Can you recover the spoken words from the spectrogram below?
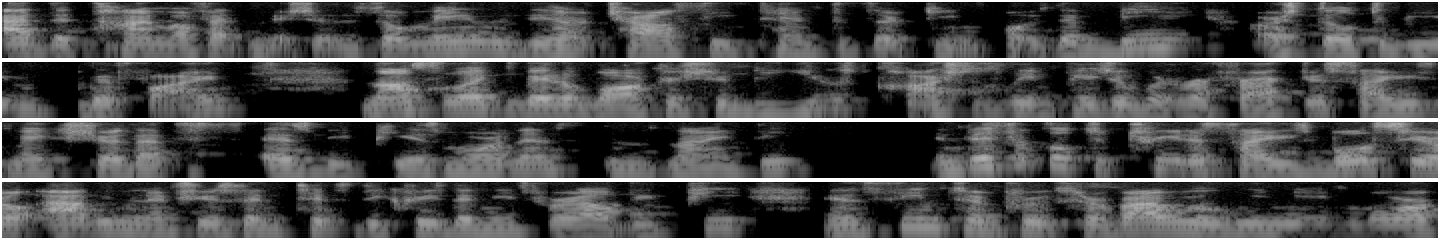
at the time of admission. So mainly these are child C10 to 13 points. The B are still to be defined. Non-selective beta blockers should be used cautiously in patients with refractory ascites. Make sure that SBP is more than 90. In difficult to treat ascites, both serial albumin infusion and TIPS decrease the need for LVP and seem to improve survival. We need more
